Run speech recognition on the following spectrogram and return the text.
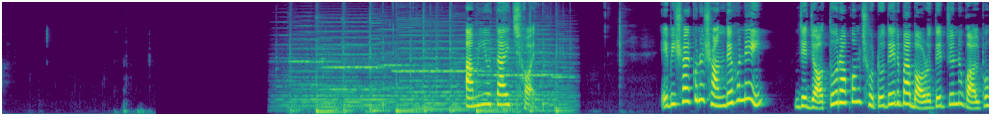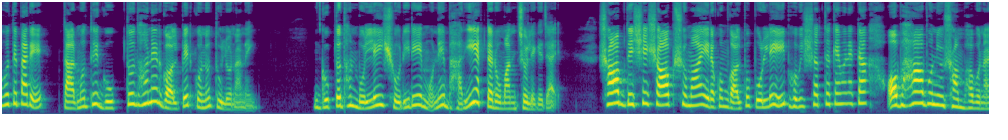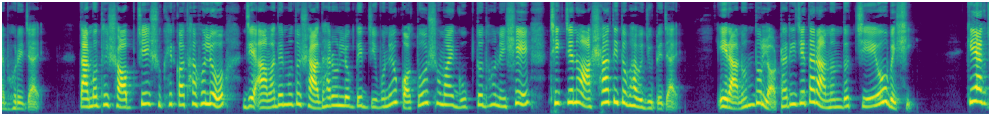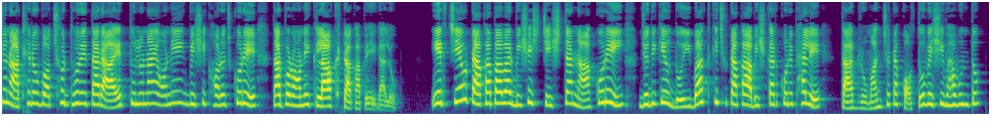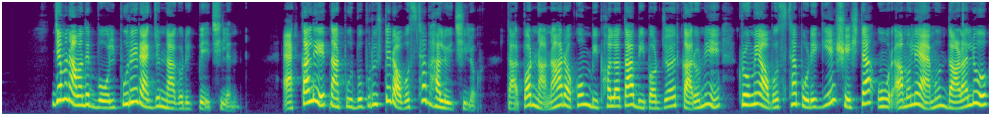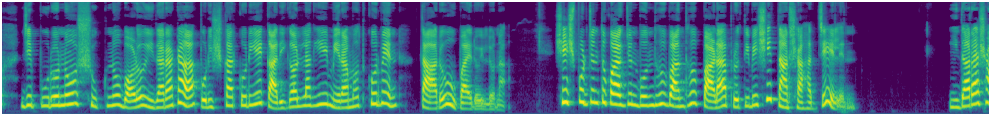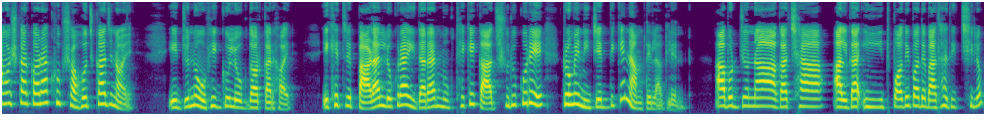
আমিও তাই ছয়। এ বিষয়ে কোনো সন্দেহ নেই যে যত রকম ছোটদের বা বড়দের জন্য গল্প হতে পারে, তার মধ্যে গুপ্তধনের গল্পের কোনো তুলনা নেই। গুপ্তধন বললেই শরীরে, মনে ভারী একটা রোমাঞ্চ লেগে যায়। সব দেশে সব সময় এরকম গল্প পড়লেই ভবিষ্যৎটা কেমন একটা অভাবনীয় সম্ভাবনায় ভরে যায়। তার মধ্যে সবচেয়ে সুখের কথা হলো যে আমাদের মতো সাধারণ লোকদের জীবনেও কত সময় গুপ্তধন এসে ঠিক যেন আশাতীতভাবে জুটে যায়। এর আনন্দ লটারি জেতার আনন্দ চেয়েও বেশি। কে একজন আঠেরো বছর ধরে তার আয়ের তুলনায় অনেক বেশি খরচ করে তারপর অনেক লাখ টাকা পেয়ে গেল। এর চেয়েও টাকা পাবার বিশেষ চেষ্টা না করেই যদি কেউ দৈবাত কিছু টাকা আবিষ্কার করে ফেলে, তার রোমাঞ্চটা কত বেশি ভাবুন তো? যেমন আমাদের বোলপুরের একজন নাগরিক পেয়েছিলেন। এককালে তার পূর্বপুরুষদের অবস্থা ভালোই ছিল। তারপর নানা রকম বিফলতা, বিপর্যয়ের কারণে ক্রমে অবস্থা পড়ে গিয়ে শেষটা ওর আমলে এমন দাঁড়াল যে পুরনো, শুকনো, বড় ইদারাটা পরিষ্কার করিয়ে কারিগর লাগিয়ে মেরামত করবেন তারও উপায় রইল না। শেষ পর্যন্ত কয়েকজন বন্ধু বান্ধব পাড়া প্রতিবেশী তার সাহায্যে এলেন। ইদারা সংস্কার করা খুব সহজ কাজ নয়। এর জন্য অভিজ্ঞ লোক দরকার হয়। এক্ষেত্রে পাড়ার লোকরা ইদারার মুখ থেকে কাজ শুরু করে ক্রমে নিচের দিকে নামতে লাগলেন। আবর্জনা, আগাছা, আলগা ইঁট পদে পদে বাধা দিচ্ছিল।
